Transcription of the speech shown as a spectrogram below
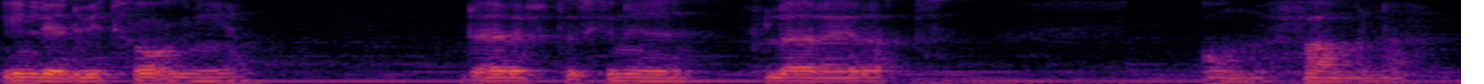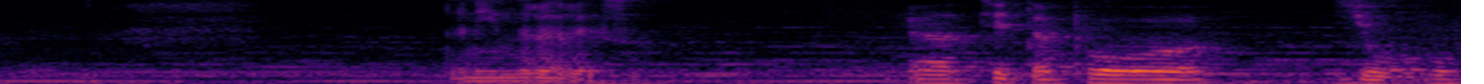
inleder vi tvagningen. Därefter ska ni få lära er att omfamna den inre resan. Jag tittar på Jovo.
